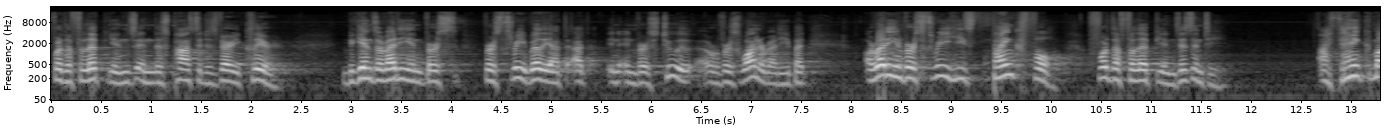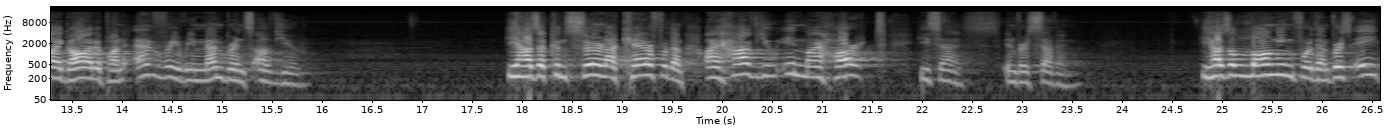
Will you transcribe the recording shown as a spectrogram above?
for the Philippians in this passage is very clear. It begins already in verse verse 3, really at, at, in, in verse 2 or verse 1 already, but already in verse 3, he's thankful for the Philippians, isn't he? I thank my God upon every remembrance of you. He has a concern, a care for them. I have you in my heart, he he says in verse 7. He has a longing for them. Verse 8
